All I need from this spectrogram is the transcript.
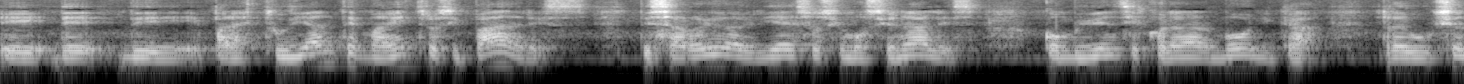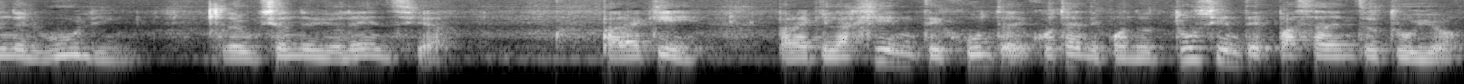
eh, de, para estudiantes, maestros y padres, desarrollo de habilidades socioemocionales, convivencia escolar armónica, reducción del bullying, reducción de violencia. ¿Para qué? Para que la gente, justamente cuando tú sientes paz adentro tuyo,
